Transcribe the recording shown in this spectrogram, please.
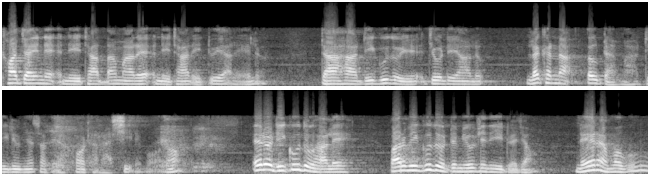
ထွားကြိုင်းတဲ့အနေအထားတမ်းမာတဲ့အနေအထားတွေတွေ့ရတယ်လို့ဒါဟာဒီကုသိုလ်ရဲ့အကျိုးတရားလို့လက္ခဏသုတ်တံမှာဒီလိုမြတ်စွာဘုရားဟောထားတာရှိတယ်ပေါ့နော်အဲ့တော့ဒီကုသိုလ်ဟာလည်းပါရမီကုသိုလ်တစ်မျိုးဖြစ်သည့်အတွက်ကြောင့်နဲတာမဟုတ်ဘူး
